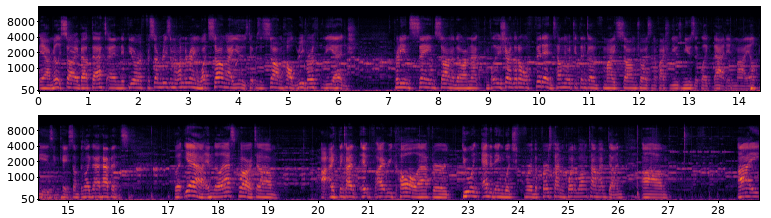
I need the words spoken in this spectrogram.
yeah, I'm really sorry about that, and if you're for some reason wondering what song I used, it was a song called Rebirth the Edge. Pretty insane song, though I'm not completely sure that it'll fit in. Tell me what you think of my song choice, and if I should use music like that in my LPs in case something like that happens. But yeah, in the last part, um, I, I think I, if I recall, after doing editing, which for the first time in quite a long time I've done, um, I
